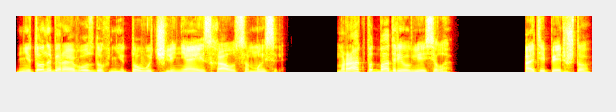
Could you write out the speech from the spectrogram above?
не то набирая воздух, не то вычленяя из хаоса мысль. Мрак подбодрил весело. А теперь что?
